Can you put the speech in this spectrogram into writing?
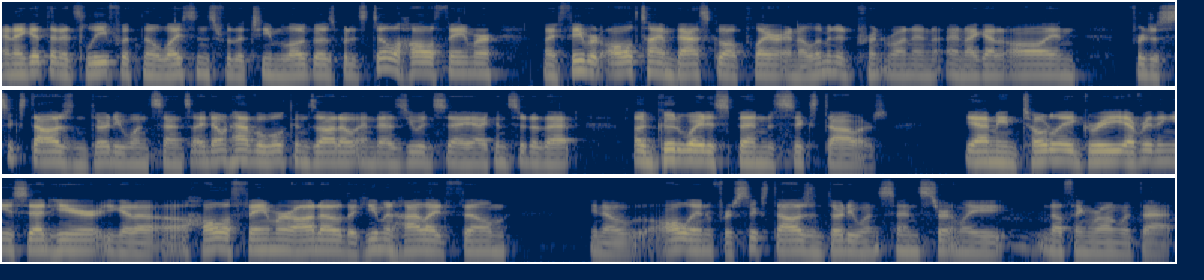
and I get that it's Leaf with no license for the team logos, but it's still a Hall of Famer, my favorite all time basketball player, and a limited print run, and, and I got it all in for just $6.31. I don't have a Wilkins auto, and as you would say, I consider that a good way to spend $6. Yeah, I mean, totally agree. Everything you said here. You got a, a Hall of Famer auto, the human highlight film, you know, all in for $6.31. Certainly nothing wrong with that.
